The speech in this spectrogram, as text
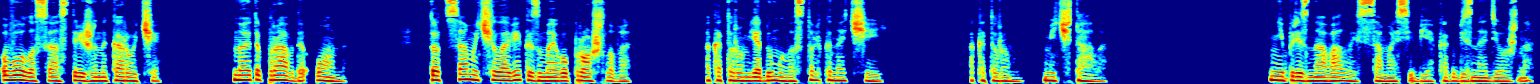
Волосы острижены короче. Но это правда он. Тот самый человек из моего прошлого, о котором я думала столько ночей, о котором мечтала. Не признавалась сама себе, как безнадежно.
